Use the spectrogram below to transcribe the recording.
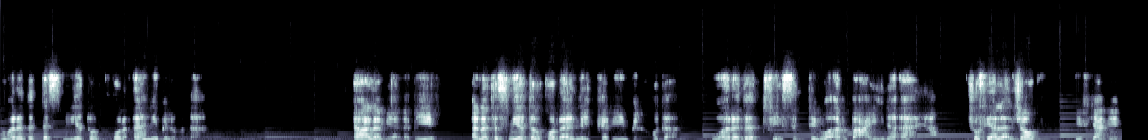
وردت تسمية القرآن بالهدى؟ أعلم يا نبيل أن تسمية القرآن الكريم بالهدى وردت في 46 آية. شوفي هلا الجو كيف يعني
